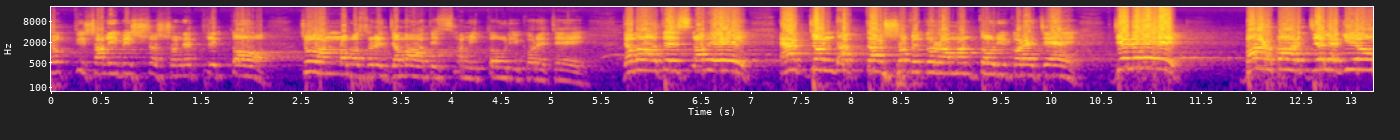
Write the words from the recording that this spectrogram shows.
শক্তিশালী, বিশ্বস্ত নেতৃত্ব চুয়ান্ন বছরের জামাত ইসলামী তৈরি করেছে। জামাত ইসলামী একজন ডাক্তার শফিকুর রহমান তৈরি করেছে জেলে বারবার জেলে গিয়েও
